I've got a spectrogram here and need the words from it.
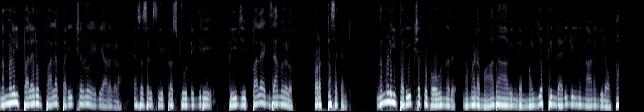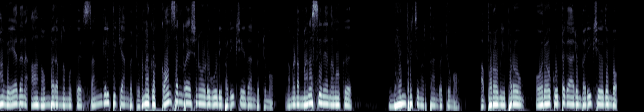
നമ്മളിൽ പലരും പല പരീക്ഷകളും എഴുതിയ ആളുകളാണ്. S S L C plus two degree P G പല എക്സാമുകളും ഒരൊറ്റ സെക്കൻഡ് നമ്മൾ ഈ പരീക്ഷയ്ക്ക് പോകുന്നത് നമ്മുടെ മാതാവിന്റെ മയ്യത്തിന്റെ അരികിൽ നിന്നാണെങ്കിലോ ആ വേദന ആ നൊമ്പരം നമുക്ക് സങ്കല്പിക്കാൻ പറ്റും. നമുക്ക് കോൺസെൻട്രേഷനോടുകൂടി പരീക്ഷ എഴുതാൻ പറ്റുമോ? നമ്മുടെ മനസ്സിനെ നമുക്ക് നിയന്ത്രിച്ച് നിർത്താൻ പറ്റുമോ? അപ്പുറവും ഇപ്പുറവും ഓരോ കൂട്ടുകാരും പരീക്ഷ എഴുതുമ്പോൾ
